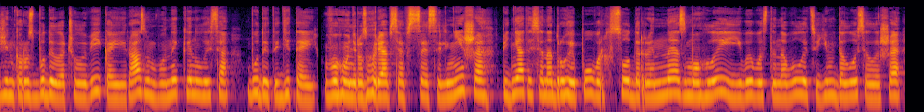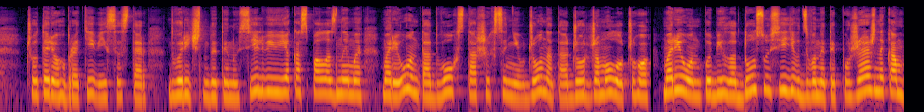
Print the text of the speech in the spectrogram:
Жінка розбудила чоловіка, і разом вони кинулися будити дітей. Вогонь розгорявся все сильніше. Піднятися на другий поверх содери не змогли, і вивезти на вулицю їм вдалося лише чотирьох братів і сестер, дворічну дитину Сільвію, яка спала з ними, Маріон та двох старших синів Джона та Джорджа молодшого. Маріон побігла до сусідів дзвонити пожежникам.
